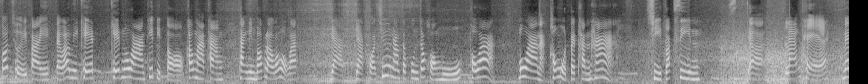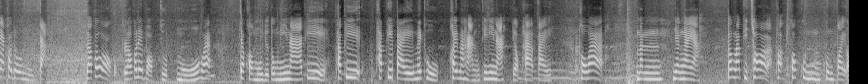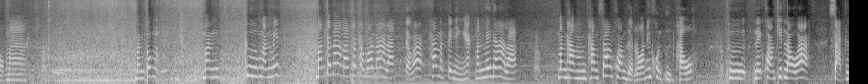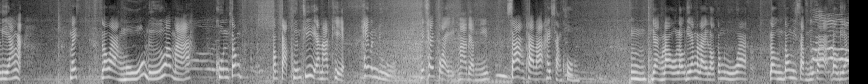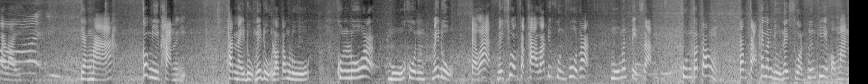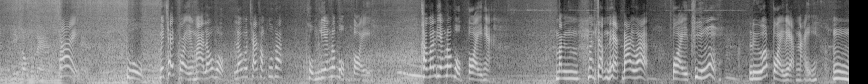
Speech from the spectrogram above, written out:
ก็เฉยไป แต่ว่ามีเคส เคสเมื่อวานที่ติดต่อเข้ามาทางทางอินบ็อกซ์เราก็บอกว่า อยากอยากขอชื่อนามสกุลเจ้าของหมู เพราะว่าเมื่อวานอะเขาหมดไปพันห้าฉีดวัคซีนล้างแผลแม่เขาโดนหมูกัดเราก็บอกเราก็เลยบอกจุดหมูว่าเจ้าของหมูอยู่ตรงนี้นะพี่ถ้าพี่ถ้าพี่ไปไม่ถูกค่อยมาหาหนูที่นี่นะ เดี๋ยวพาไป เพราะว่ามันยังไงอะ ต้องรับผิดชอบอะเพราะเพราะคุณคุณปล่อยออกมา มันก็มันคือมันไม่มันก็น่ารักก็ทำว่าน่ารัก แต่ว่าถ้ามันเป็นอย่างเงี้ย มันไม่น่ารักครับมันทำทำสร้างความเดือดร้อนให้คนอื่นเขาครับคือในความคิดเราว่า สัตว์เลี้ยงอะไม่ระหว่างหมูหรือว่าหมา คุณต้องกำกับพื้นที่อาณาเขตให้มันอยู่ ไม่ใช่ปล่อยมาแบบนี้ สร้างภาระให้สังคม อืมอย่างเราเราเลี้ยงอะไรเราต้องรู้ว่า เราต้องมีสำนึกว่าเราเลี้ยงอะไร อย่างหมาก็มีพันธุ์อีกพันธุ์ไหนดุไม่ดุเราต้องรู้ คุณรู้ว่า หมูคุณไม่ดุแต่ว่าในช่วงสภาวะที่คุณพูดว่า หมูมันติดสัตว์ คุณก็ต้องกำกับให้มันอยู่ในส่วนพื้นที่ของมันยิ่งต้องดูแล ใช่ ถูกไม่ใช่ปล่อยออกมาแล้วบอกแล้วมาใช้คำพูดว่า ผมเลี้ยงระบบปล่อยคำว่าเลี้ยงระบบปล่อยเนี่ย มันมันจำแนกได้ว่า ปล่อยทิ้งอืมหรือว่าปล่อยแบบไหนครับอืม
